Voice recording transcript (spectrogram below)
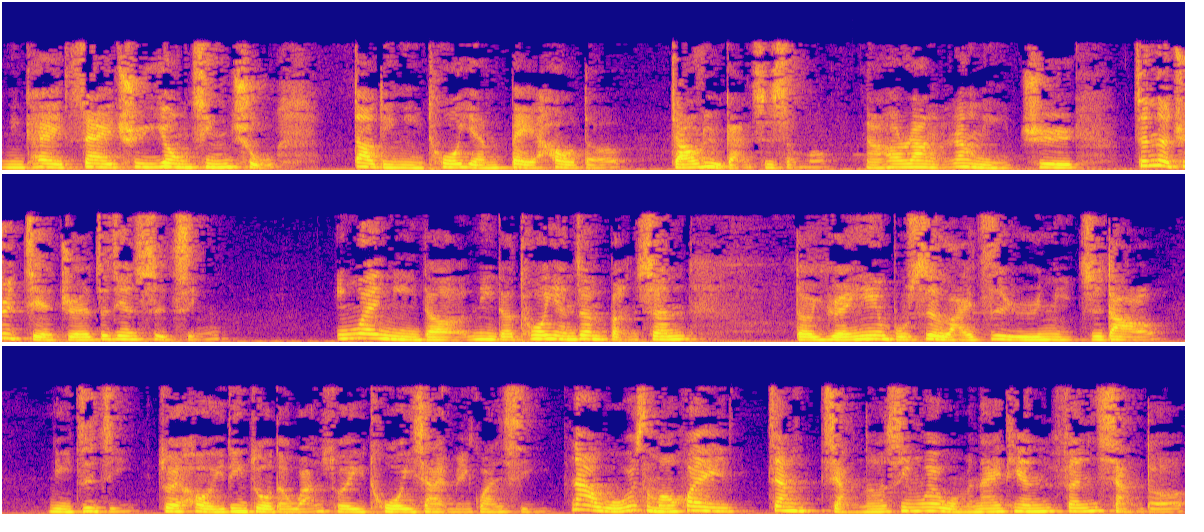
你可以再去用清楚到底你拖延背后的焦虑感是什么。然后让让你去真的去解决这件事情，因为你的你的拖延症本身的原因不是来自于你知道你自己最后一定做得完，所以拖一下也没关系。那我为什么会这样讲呢？是因为我们那一天分享的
